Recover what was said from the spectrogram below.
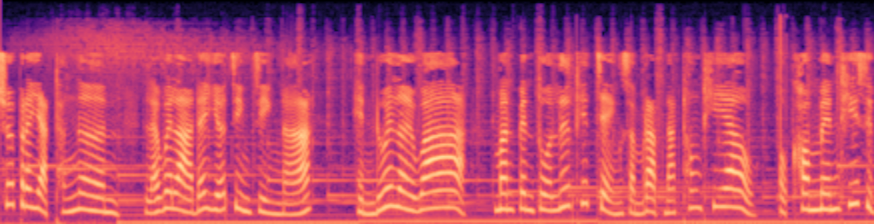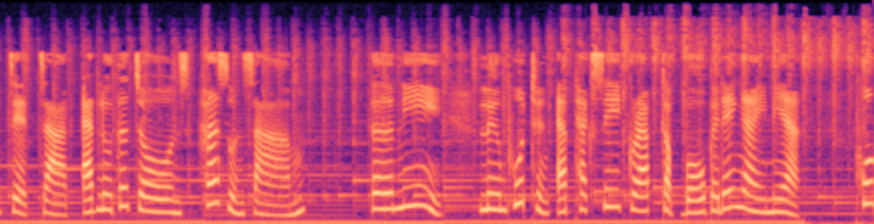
ช่วยประหยัดทั้งเงิน และเวลาได้เยอะจริง ๆ นะ เห็นด้วยเลยว่า มันเป็นตัวเลือกที่เจ๋งสำหรับนักท่องเที่ยว คอมเมนต์ที่ 17 จาก a d l u t h e r Jones 503 เออนี่ ลืมพูดถึงแอปแท็กซี่ Grab กับ b o ไปได้ไงเนี่ย พวก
